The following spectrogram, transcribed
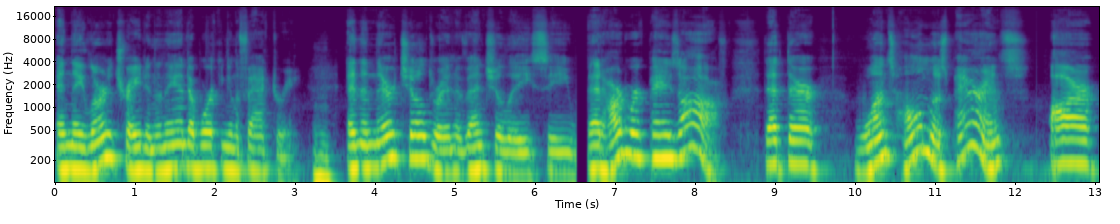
and they learn a trade and then they end up working in the factory. Mm-hmm. And then their children eventually see that hard work pays off, that their once homeless parents are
